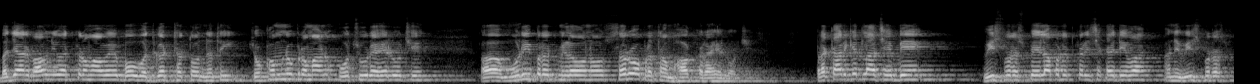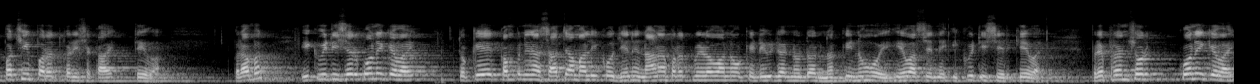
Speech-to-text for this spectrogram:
બજાર ભાવની વાત કરવામાં આવે, બહુ વધઘટ થતો નથી. જોખમનું પ્રમાણ ઓછું રહેલું છે. મૂડી પરત મેળવવાનો સર્વપ્રથમ હક રહેલો છે. પ્રકાર કેટલા છે બે? વીસ વર્ષ પહેલાં પરત કરી શકાય તેવા અને વીસ વર્ષ પછી પરત કરી શકાય તેવા. બરાબર? ઇક્વિટી શેર કોને કહેવાય? તો કે કંપનીના સાચા માલિકો જેને નાણાં પરત મેળવવાનો કે ડિવિડન્ડનો દર નક્કી ન હોય એવા શેરને ઇક્વિટી શેર કહેવાય. પ્રેફરન્સ શેર કોને કહેવાય?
